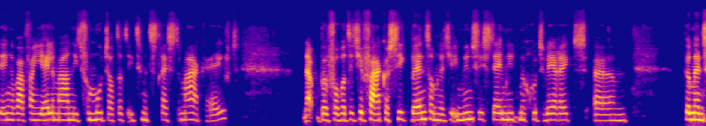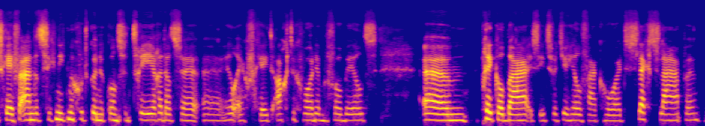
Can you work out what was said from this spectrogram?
dingen waarvan je helemaal niet vermoedt dat het iets met stress te maken heeft. Nou, bijvoorbeeld dat je vaker ziek bent omdat je immuunsysteem niet meer goed werkt. Um, veel mensen geven aan dat ze zich niet meer goed kunnen concentreren, dat ze uh, heel erg vergeetachtig worden bijvoorbeeld. Um, prikkelbaar is iets wat je heel vaak hoort. Slecht slapen.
